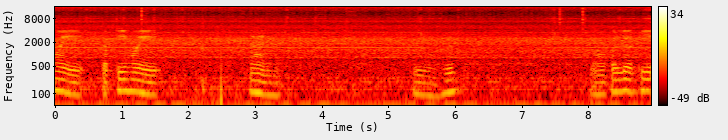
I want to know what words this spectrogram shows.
ห้อยกับที่ห้อยได้นะครับอืมเราก็เลือกที่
